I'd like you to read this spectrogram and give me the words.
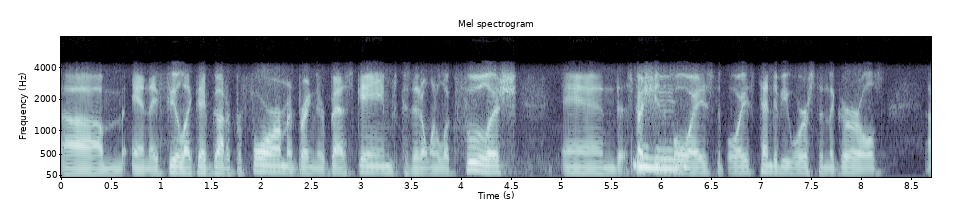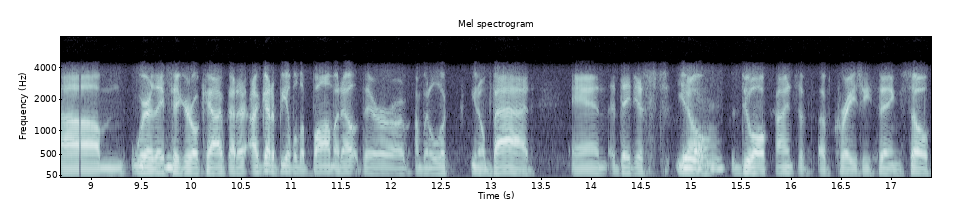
um, and they feel like they've got to perform and bring their best games because they don't want to look foolish. And especially mm-hmm. the boys, the boys tend to be worse than the girls, um, where they mm-hmm. figure, okay, I've got to I've got to be able to bomb it out there, or I'm going to look you know bad, and they just you know yeah. do all kinds of, of crazy things. So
